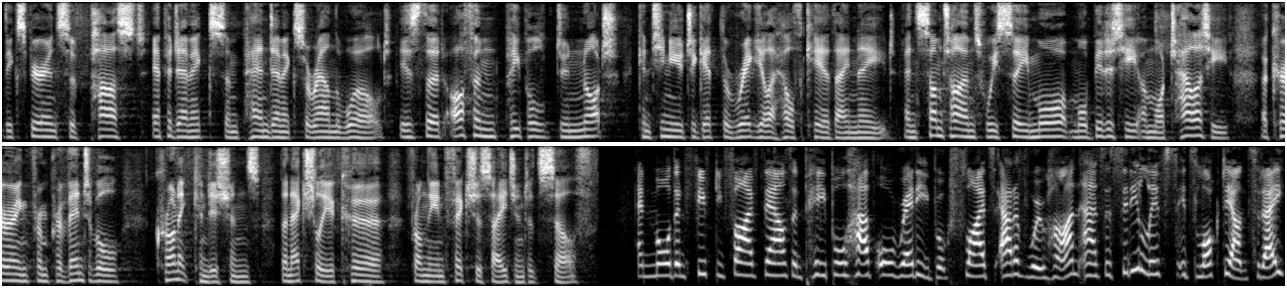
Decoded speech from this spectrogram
the experience of past epidemics and pandemics around the world is that often people do not continue to get the regular health care they need. And sometimes we see more morbidity and mortality occurring from preventable chronic conditions than actually occur from the infectious agent itself. And more than 55,000 people have already booked flights out of Wuhan as the city lifts its lockdown today.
